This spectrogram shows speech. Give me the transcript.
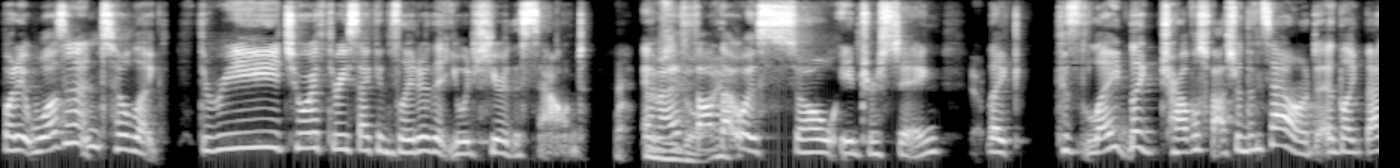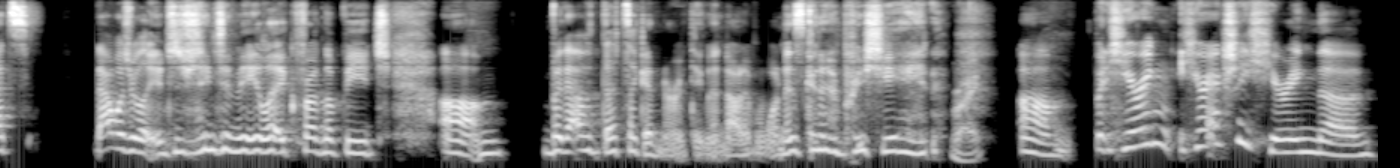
but it wasn't until like three, two or three seconds later that you would hear the sound. Right. And There's I thought that was so interesting. Yep. Like, because light like travels faster than sound. And like that's that was really interesting to me, like from the beach. Um, but that that's like a nerd thing that not everyone is gonna appreciate. right. Um, but hearing here actually hearing the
